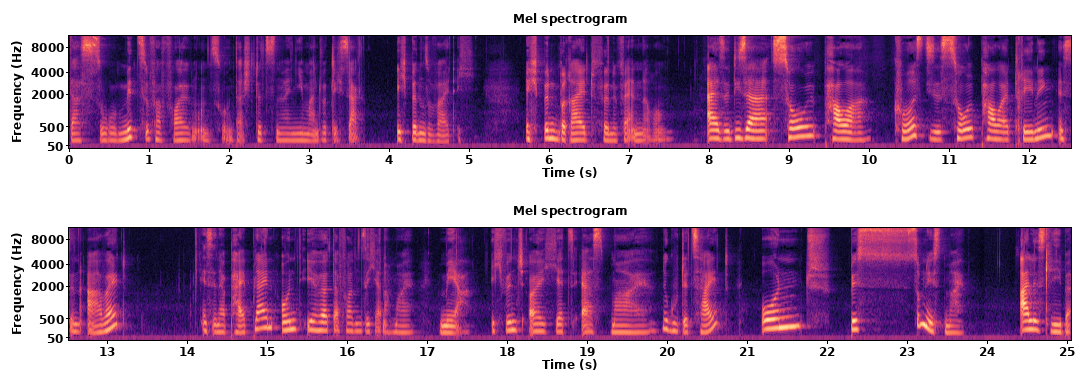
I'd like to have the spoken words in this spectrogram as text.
das so mitzuverfolgen und zu unterstützen, wenn jemand wirklich sagt, ich bin soweit, ich, ich bin bereit für eine Veränderung. Also dieser Soul Power Kurs, dieses Soul Power Training ist in Arbeit ist in der Pipeline und ihr hört davon sicher noch mal mehr. Ich wünsche euch jetzt erstmal eine gute Zeit und bis zum nächsten Mal. Alles Liebe.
